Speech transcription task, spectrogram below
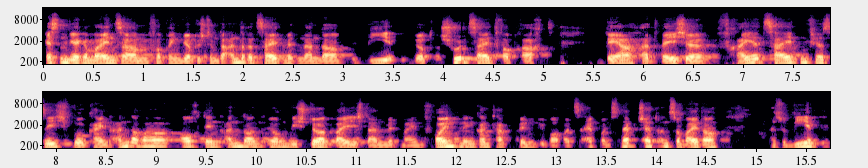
Essen wir gemeinsam, verbringen wir bestimmte andere Zeit miteinander, wie wird Schulzeit verbracht, wer hat welche freie Zeiten für sich, wo kein anderer auch den anderen irgendwie stört, weil ich dann mit meinen Freunden in Kontakt bin über WhatsApp und Snapchat und so weiter. Also wie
